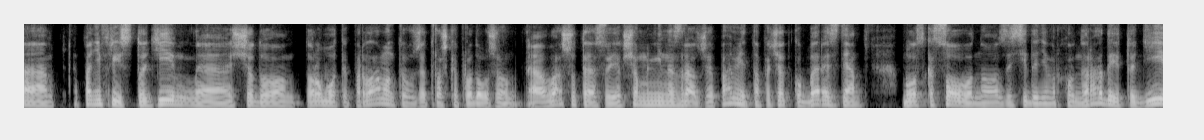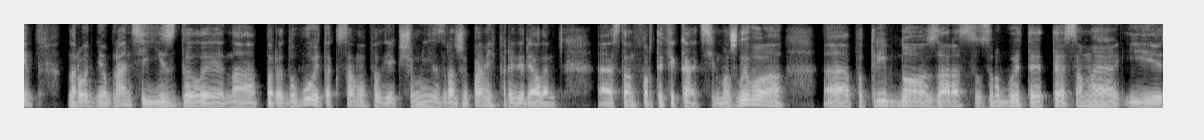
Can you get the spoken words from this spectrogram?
Е, Пані Фріс, тоді е, щодо роботи парламенту, вже трошки продовжу е, вашу тезу. Якщо мені не зраджує пам'ять, на початку березня було скасовано засідання Верховної Ради, і тоді народні обранці їздили на передову, і так само, якщо мені зраджує пам'ять, перевіряли е, стан фортифікації. Можливо, е, потрібно зараз зробити те саме і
